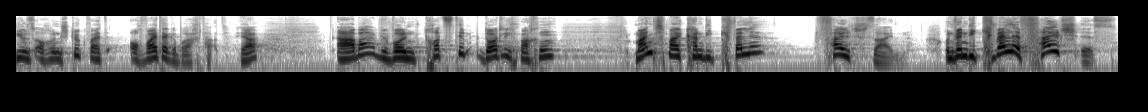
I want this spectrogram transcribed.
die uns auch ein Stück weit auch weitergebracht hat. Ja? Aber wir wollen trotzdem deutlich machen, manchmal kann die Quelle falsch sein. Und wenn die Quelle falsch ist,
